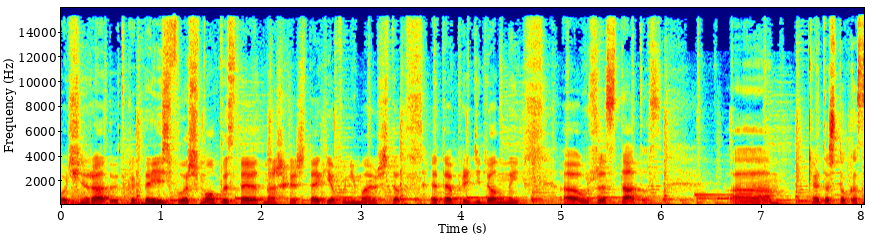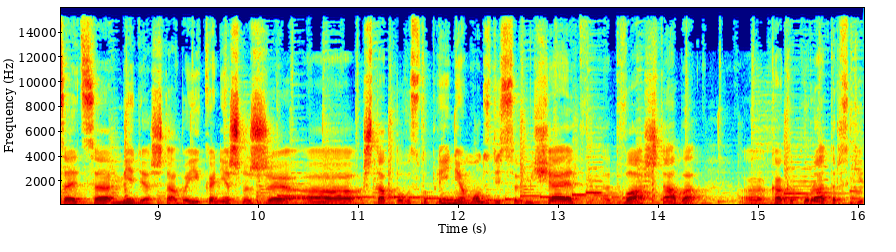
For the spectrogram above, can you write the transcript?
очень радует. Когда есть флешмоб и ставят наш хэштег, я понимаю, что это определенный э, уже статус. Э, это что касается медиа-штаба. И, конечно же, э, штаб по выступлениям, он здесь совмещает два штаба. Э, как и кураторский,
